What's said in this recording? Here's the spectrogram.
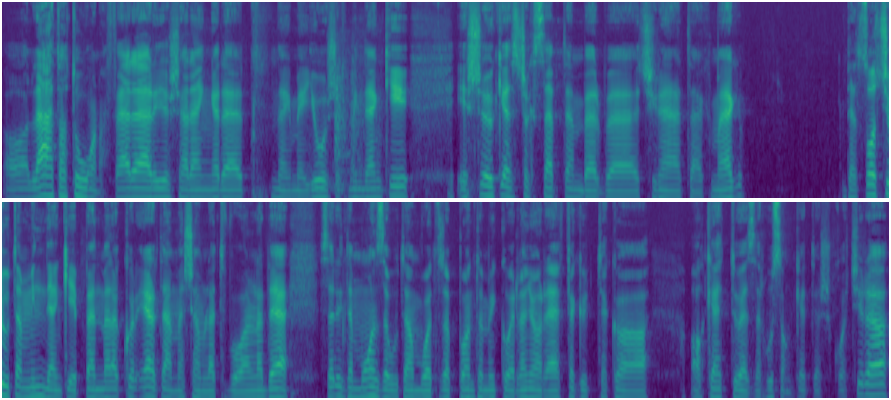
a, a láthatóan a Ferrari is elengedett, meg még jó sok mindenki, és ők ezt csak szeptemberben csinálták meg. Tehát Szocsi után mindenképpen, mert akkor értelme sem lett volna, de szerintem Monza után volt az a pont, amikor nagyon ráfeküdtek a, a 2022-es kocsira,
